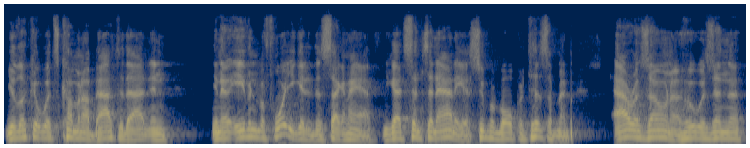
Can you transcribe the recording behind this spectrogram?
you look at what's coming up after that, and you know, even before you get to the second half, you got Cincinnati, a Super Bowl participant, Arizona, who was in the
